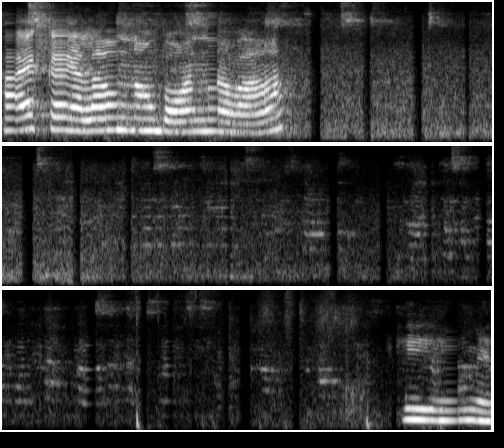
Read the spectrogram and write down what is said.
హాయ్ అక్క. ఎలా ఉన్నావు? బాగున్నావా que me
